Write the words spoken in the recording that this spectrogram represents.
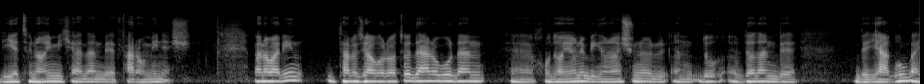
بیعتنائی می‌کردن به فرامینش. بنابراین طلا جواهرات رو در آوردن خدایان بیگانهشون رو دادن به به یعقوب و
